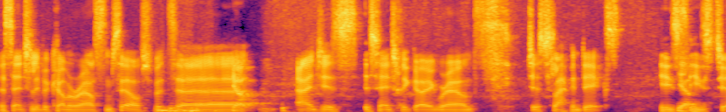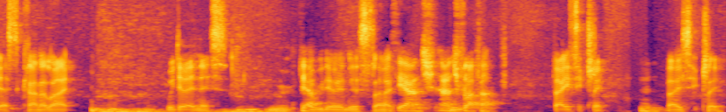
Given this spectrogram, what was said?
essentially become aroused themselves. But uh, Ange is essentially going around just slapping dicks. He's Yeah. he's just kind of like, we're doing this. Yeah. We're doing this. Like the Ange, Ange Fluffer. basically, Mm. basically,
